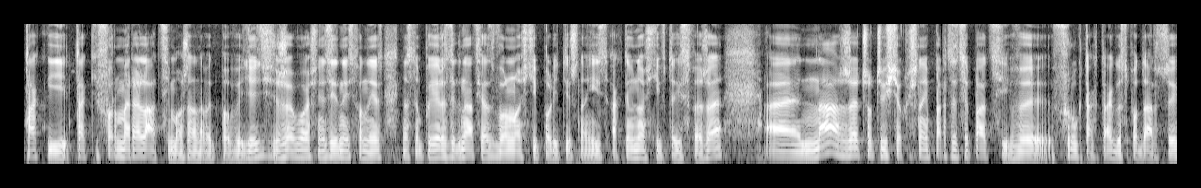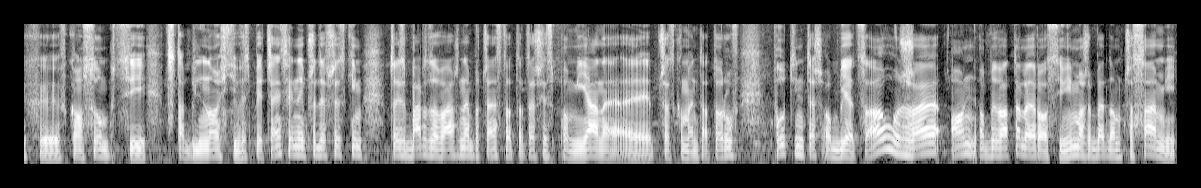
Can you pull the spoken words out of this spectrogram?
taki, taki formę relacji, można nawet powiedzieć, że właśnie z jednej strony jest, następuje rezygnacja z wolności politycznej i z aktywności w tej sferze, e, na rzecz oczywiście określonej partycypacji w fruktach tak, gospodarczych, w konsumpcji, w stabilności, w bezpieczeństwie, no i przede wszystkim to jest bardzo ważne, bo często to też jest pomijane e, przez komentatorów. Putin też obiecał, że on, obywatele Rosji, mimo że będą czasami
